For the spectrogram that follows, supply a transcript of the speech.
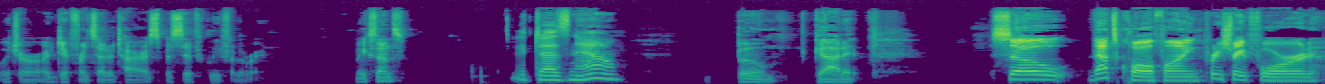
which are a different set of tires specifically for the rain. Make sense? It does now. Boom, got it. So that's qualifying. Pretty straightforward.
